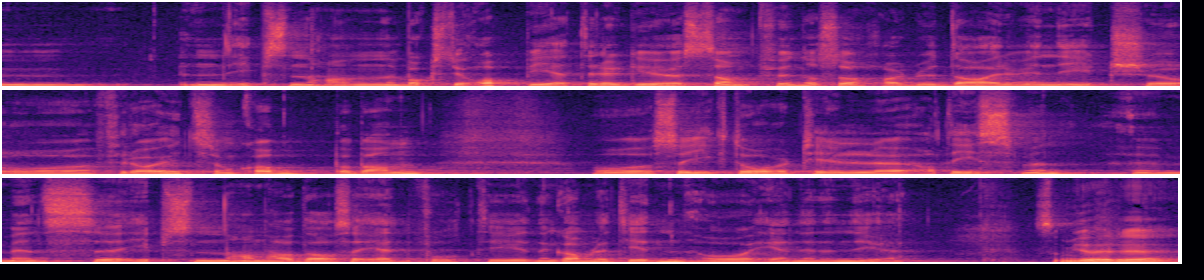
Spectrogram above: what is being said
mm, Ibsen han vokste jo opp i et religiøst samfunn, og så har du Darwin, Nietzsche og Freud som kom på banen. Og så gikk det over til ateismen, eh, mens Ibsen han hadde altså en fot i den gamle tiden og en i den nye. Som gjør eh,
